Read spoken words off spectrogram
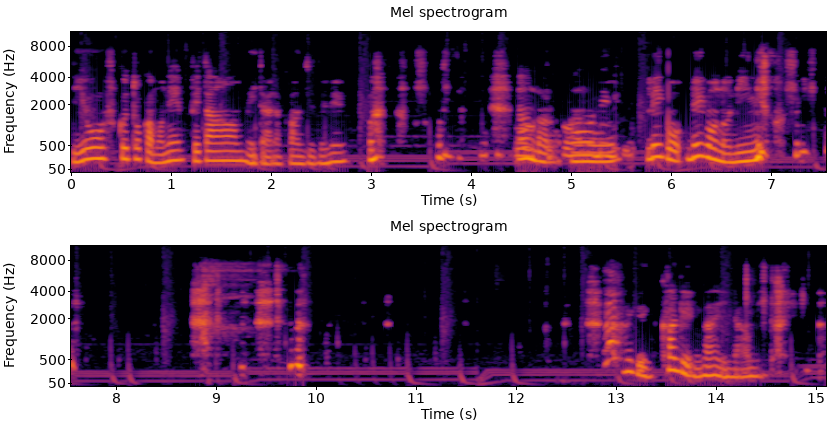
洋服とかもね、ペターンみたいな感じでね。なんだろう、あのレゴ、レゴの人形みたい。影、影ないな、みたいな。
